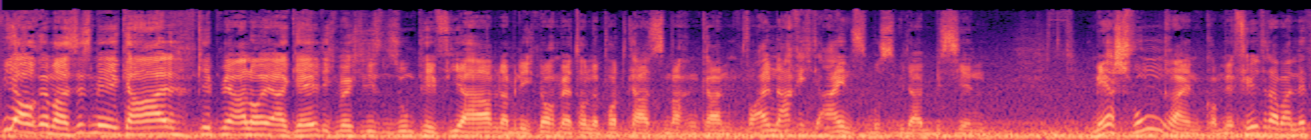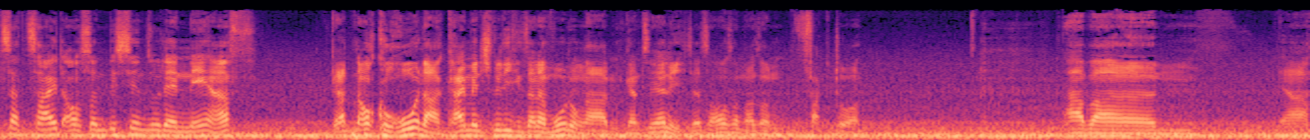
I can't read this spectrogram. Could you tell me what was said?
Wie auch immer, es ist mir egal. Gebt mir alle euer Geld. Ich möchte diesen Zoom P4 haben, damit ich noch mehr tolle Podcasts machen kann. Vor allem Nachricht 1 muss wieder ein bisschen mehr Schwung reinkommen. Mir fehlt aber in letzter Zeit auch so ein bisschen so der Nerv. Wir hatten auch Corona. Kein Mensch will dich in seiner Wohnung haben, ganz ehrlich. Das ist auch immer so ein Faktor. Aber ähm, ja,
